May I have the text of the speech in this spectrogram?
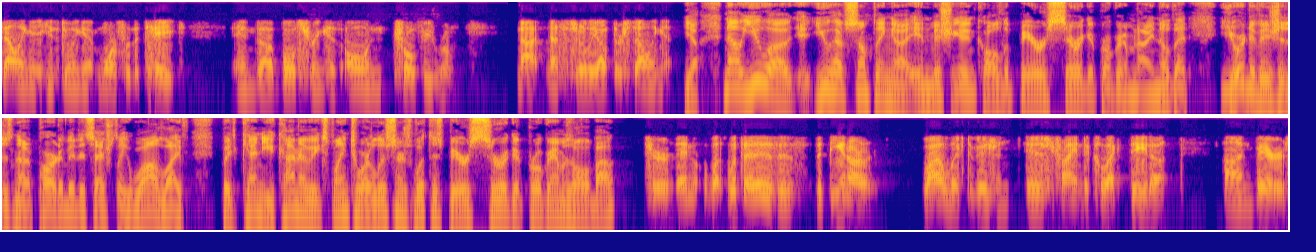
selling it. He's doing it more for the take and uh, bolstering his own trophy room, not necessarily out there selling it. Yeah. Now you uh, you have something uh, in Michigan called the Bear Surrogate Program. and I know that your division is not a part of it; it's actually wildlife. But can you kind of explain to our listeners what this Bear Surrogate Program is all about? Sure. And what what that is is the DNR Wildlife Division is trying to collect data on bears,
